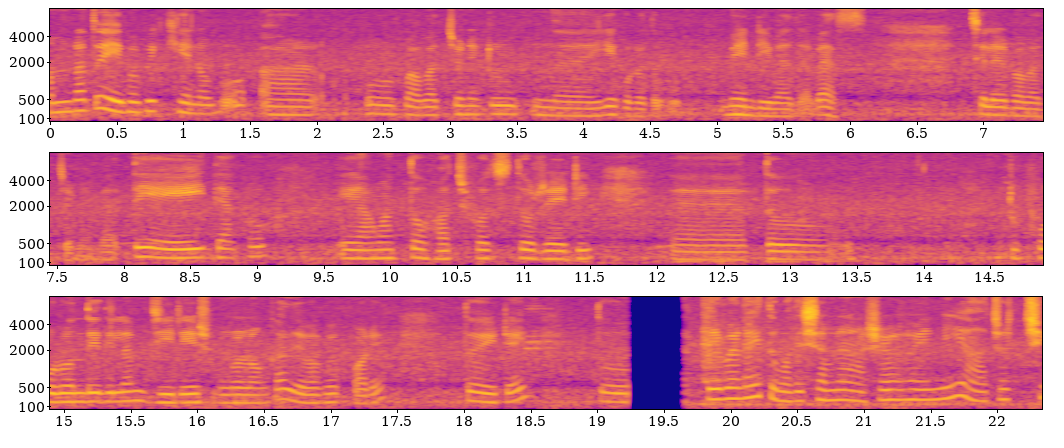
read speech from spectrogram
আমরা তো এইভাবে খেয়ে নেব আর ওর বাবার জন্য একটু ইয়ে করে দেবো, ভেন্ডি ভাজা, ব্যাস। ছেলের বাবার জন্য। দিয়ে এই দেখো, এ আমার তো হচপচ তো রেডি তো একটু ফোড়ন দিয়ে দিলাম, জিরে, শুকনো লঙ্কা যেভাবে করে তো এইটাই তো রাত্রেবেলায় তোমাদের সামনে আসা হয়নি। আজ হচ্ছে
